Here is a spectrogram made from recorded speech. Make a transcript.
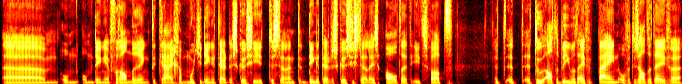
ehm, om, om dingen in verandering te krijgen, moet je dingen ter discussie te stellen. En dingen ter discussie stellen is altijd iets wat... Het, het, het doet altijd bij iemand even pijn. Of het is altijd even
